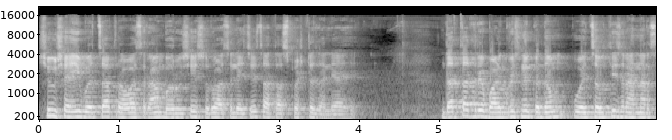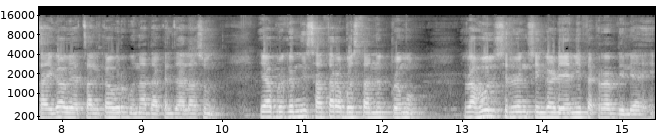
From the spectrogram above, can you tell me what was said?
शिवशाही बसचा प्रवास राम भरोसे सुरू असल्याचेच आता स्पष्ट झाले आहे. दत्तात्रय बाळकृष्ण कदम वय चौतीस राहणार सायगाव या चालकावर गुन्हा दाखल झाला असून या प्रकरणी सातारा बस स्थानक प्रमुख राहुल श्रीरंग शिंगाडे यांनी तक्रार दिली आहे.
